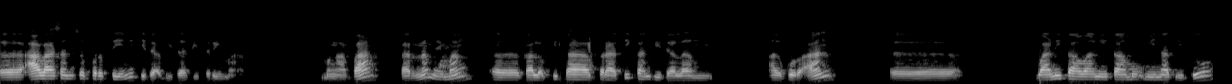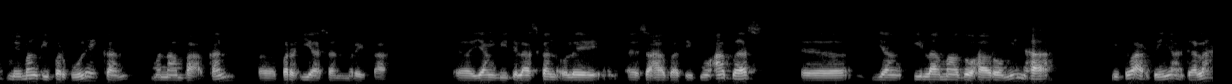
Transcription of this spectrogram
eh, alasan seperti ini tidak bisa diterima. Mengapa? Karena memang eh, kalau kita perhatikan di dalam Al-Quran, eh, wanita-wanita mukminat itu memang diperbolehkan menampakkan uh, perhiasan mereka. Uh, yang dijelaskan oleh uh, sahabat Ibnu Abbas uh, yang ilama doharo minha itu artinya adalah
